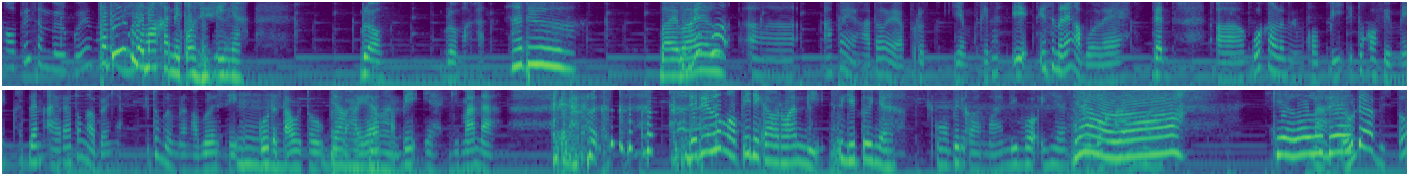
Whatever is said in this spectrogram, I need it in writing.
ngopi sambil gue mandi. Tapi lu belum makan nih posisinya. belum belum makan Aduh. Bye bye gue eh, apa ya nggak tahu ya perut ya mungkin ya sebenarnya nggak boleh dan eh, gue kalau minum kopi itu coffee mix dan airnya tuh nggak banyak itu benar-benar nggak boleh sih Hmm. gue udah tahu itu Jangan, berbahaya jangan. tapi ya gimana Jadi lu ngopi di kamar mandi segitunya. ngopi di kamar mandi bo iya Ya Allah. Gila lu nah deh. ya udah abis itu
